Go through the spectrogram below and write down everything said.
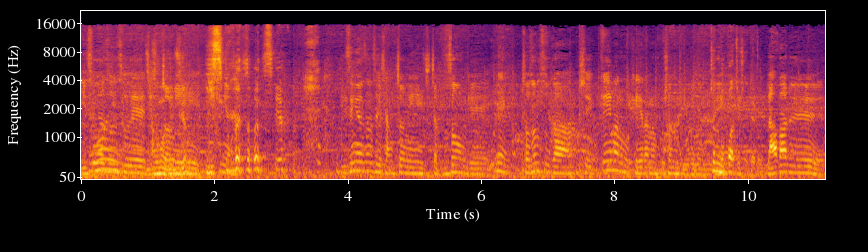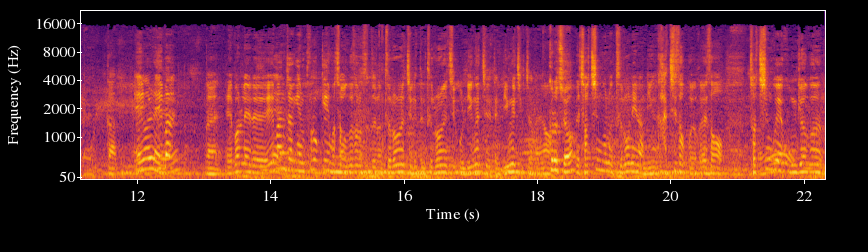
이승현. 선수의 이승현 장점이 선수요? 이승현 선수요? 이승현 선수의 장점이 진짜 무서운 게 저 네. 선수가 혹시 게임하는 거 개인하면 보셨는지 모르겠는데 전 못 봤죠, 제대로. larva를 그러니까 애벌레를? 일반 그러니까 애벌레를 일반적인 프로게이머 저그 선수들은 드론을 찍을 땐 드론을 찍고 링을 찍을 땐 링을 찍잖아요. 그렇죠. 근데 저 친구는 드론이랑 링을 같이 섞어요. 그래서 저 친구의 공격은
